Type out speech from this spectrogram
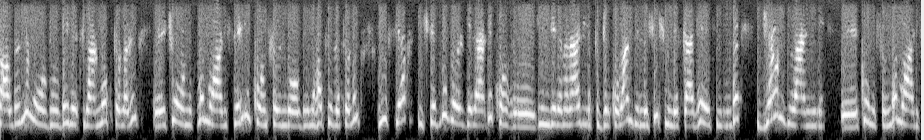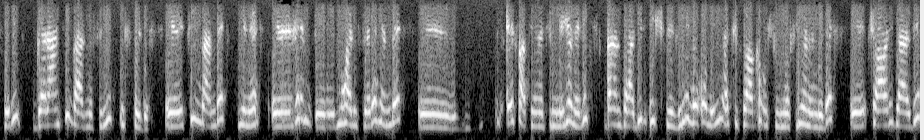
saldırının olduğu belirtilen noktaların e, çoğunlukla muhaliflerin kontrolünde olduğunu hatırlatalım. Rusya işte bu bölgelerde e, incelemeler yapacak olan Birleşmiş Milletler heyetinin de can güvenliği e, konusunda muhaliflerin garanti vermesini istedi. E, Çin'den de yine e, hem e, muhaliflere hem de e, Esad yönetimine yönelik benzer bir işbirliği ve olayın açıklığa kavuşturulması yönünde de e, çağrı geldi.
